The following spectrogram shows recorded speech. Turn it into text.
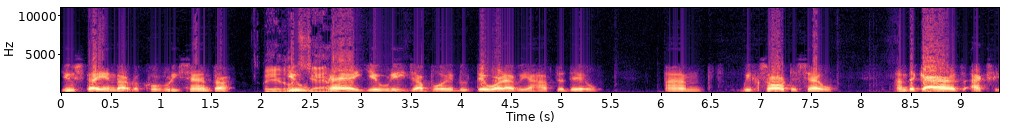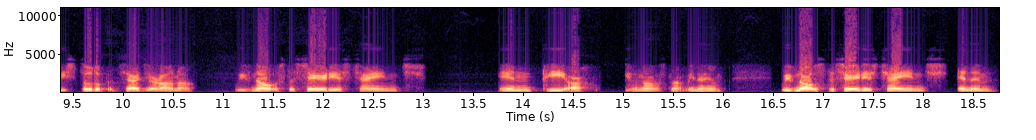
you stay in that recovery centre, you pray, you read your Bible, do whatever you have to do, and we'll sort this out. And the guards actually stood up and said, Your Honour, we've noticed a serious change in Peter, even though it's not my name. We've noticed a serious change in him,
